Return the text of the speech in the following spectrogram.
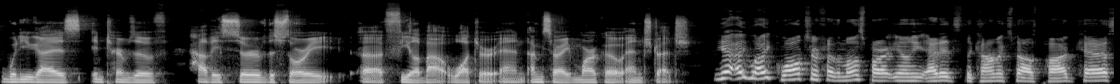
what do you guys, in terms of how they serve the story, uh, feel about Walter and I'm sorry, Marco and Stretch? Yeah, I like Walter for the most part. You know, he edits the Comics Pals podcast.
